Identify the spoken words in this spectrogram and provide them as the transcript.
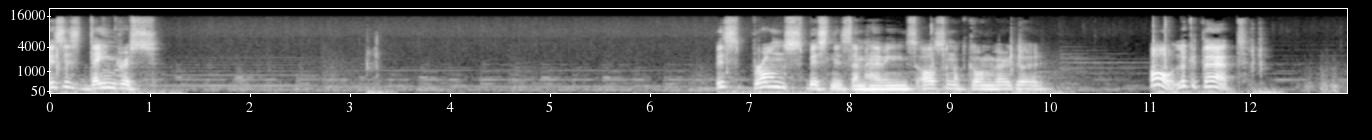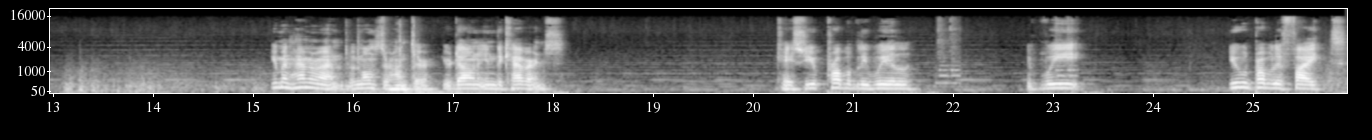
This is dangerous. This bronze business I'm having is also not going very good. Oh, look at that. Human Hammerman, the monster hunter. You're down in the caverns. Okay, so you probably will... If we... You will probably fight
